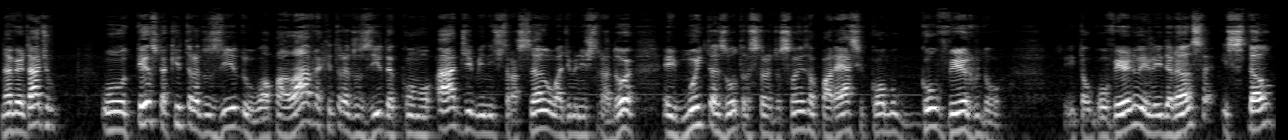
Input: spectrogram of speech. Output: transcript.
Na verdade, o texto aqui traduzido, a palavra aqui traduzida como administração, administrador, em muitas outras traduções aparece como governo. Então, governo e liderança estão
